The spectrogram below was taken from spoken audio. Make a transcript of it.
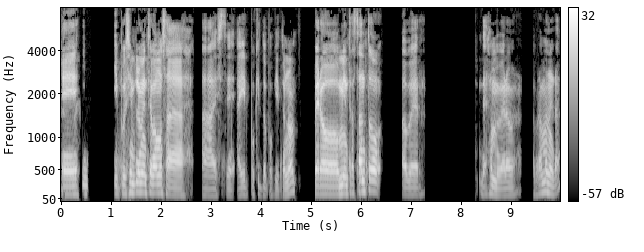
eh, y, y, pues simplemente vamos a, a, este, a ir poquito a poquito, ¿no? Pero mientras tanto, a ver, déjame ver, a ver, ¿habrá manera?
